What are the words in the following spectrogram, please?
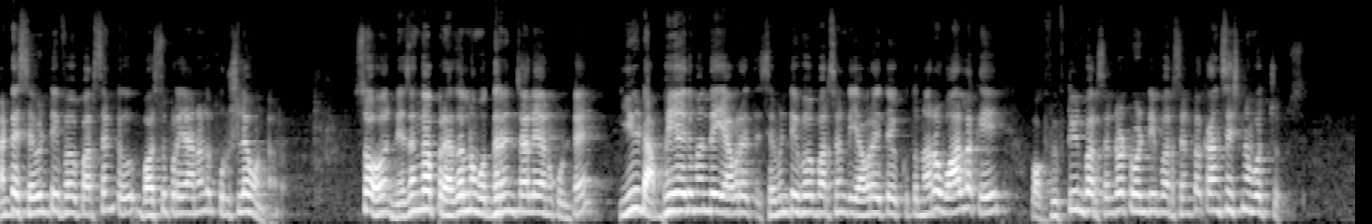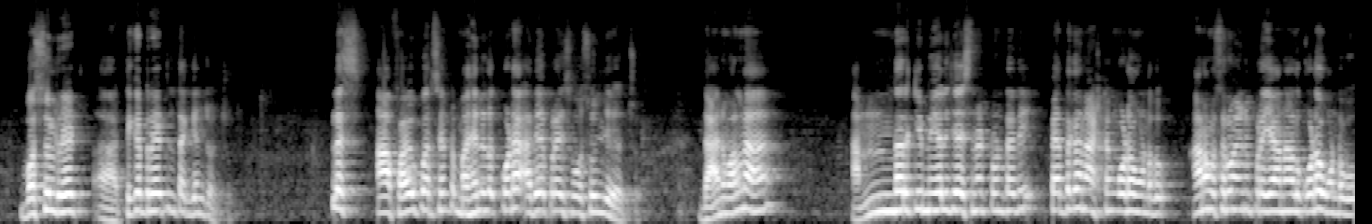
అంటే సెవెంటీ ఫైవ్ పర్సెంట్ బస్సు ప్రయాణాలు పురుషులే ఉంటారు. సో నిజంగా ప్రజలను ఉద్ధరించాలి అనుకుంటే ఈ డెబ్భై ఐదు మంది ఎవరైతే సెవెంటీ ఫైవ్ పర్సెంట్ ఎవరైతే ఎక్కుతున్నారో వాళ్ళకి ఒక ఫిఫ్టీన్ పర్సెంటో ట్వంటీ పర్సెంటో కన్సెషన్ ఇవ్వచ్చు. బస్సుల రేట్ టికెట్ రేట్లు తగ్గించవచ్చు. ప్లస్ ఆ ఫైవ్ పర్సెంట్ మహిళలకు కూడా అదే ప్రైస్ వసూలు చేయొచ్చు. దానివలన అందరికీ మేలు చేసినట్టు ఉంటుంది పెద్దగా నష్టం కూడా ఉండదు అనవసరమైన ప్రయాణాలు కూడా ఉండవు.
